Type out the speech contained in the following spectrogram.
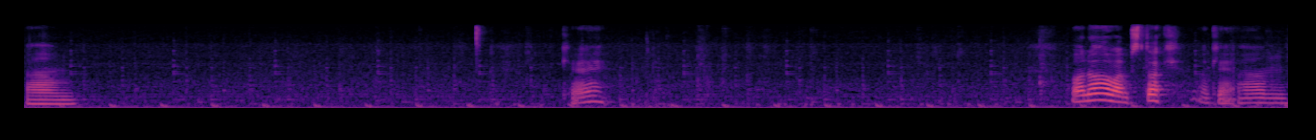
Um, Okay. Oh no, I'm stuck. Okay, um...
